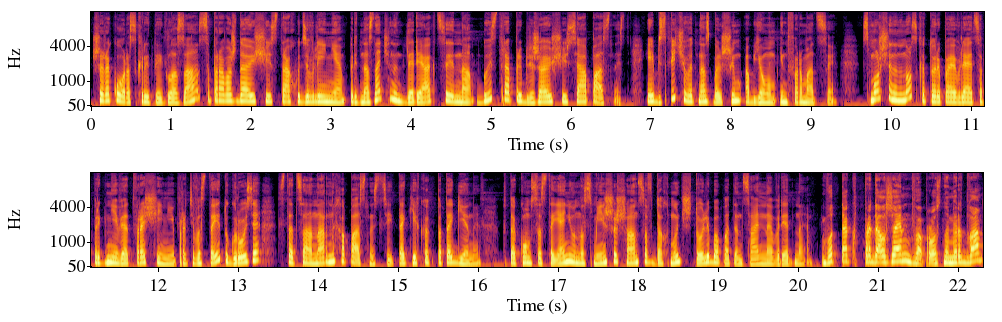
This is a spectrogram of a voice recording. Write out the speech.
Широко раскрытые глаза, сопровождающие страх удивления, предназначены для реакции на быстро приближающуюся опасность и обеспечивают нас большим объемом информации. Сморщенный нос, который появляется при гневе и отвращении, противостоит угрозе стационарных опасностей, таких как патогены. В таком состоянии у нас меньше шансов вдохнуть что-либо потенциально вредное. Вот так продолжаем. Вопрос номер два.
